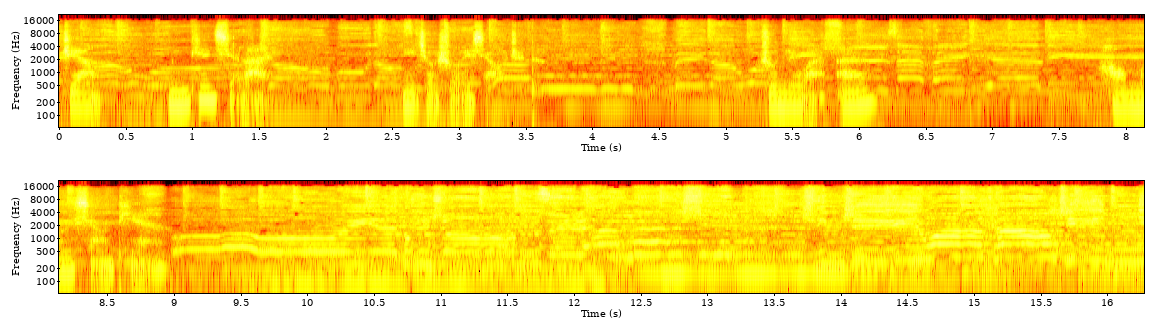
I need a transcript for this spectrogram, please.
这样明天起来，你就是微笑着的。祝你晚安，好梦香甜。夜空中最亮的星，请指引我靠近你。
